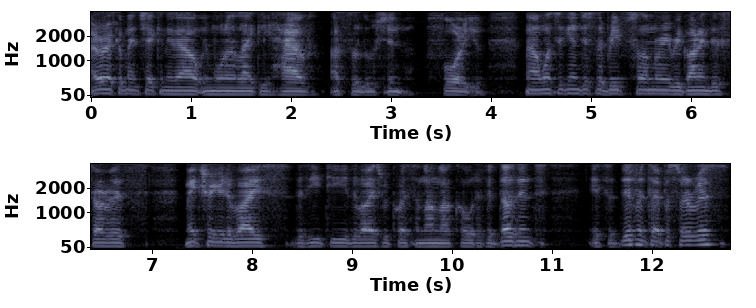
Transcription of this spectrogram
I recommend checking it out. We more than likely have a solution for you. Now, once again, just a brief summary regarding this service. Make sure your device, the ZTE device, requests an unlock code. If it doesn't, it's a different type of service,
